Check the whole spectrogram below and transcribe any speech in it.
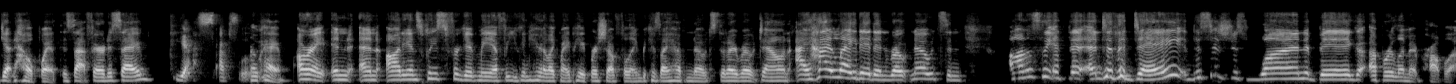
get help with is that fair to say yes absolutely okay all right and and audience please forgive me if you can hear like my paper shuffling because i have notes that i wrote down i highlighted and wrote notes and honestly, at the end of the day, this is just one big upper limit problem.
